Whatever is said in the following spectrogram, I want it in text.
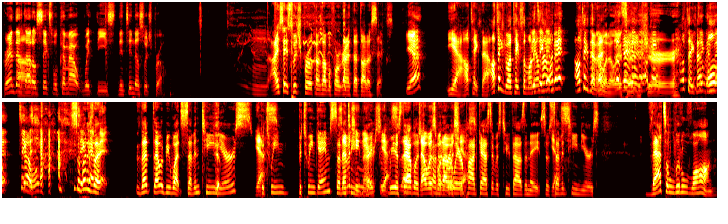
Grand Theft Auto Um, 6 will come out with the s- Nintendo Switch Pro. Mm, I say Switch Pro comes out before Grand Theft Auto Six. Yeah? Yeah, I'll take that. I'll take. You want to take some money you on take that, that, one? bet? I'll take that bet. I bet. want Elliot Okay, said okay, for okay. sure. I'll take We'll that. take Well, bet. Take yeah, that. So Take what is that? bet. That that would be what seventeen years Yes. between between games. Seventeen, 17 right? years, yes. We That- established that was on what an I was- earlier yes. podcast. It was two thousand eight, so Yes. seventeen years. That's a little long.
